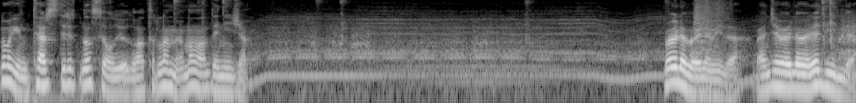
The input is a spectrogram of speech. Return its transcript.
Dur bakayım ters drift nasıl oluyordu hatırlamıyorum ama deneyeceğim. Böyle böyle miydi? Bence böyle böyle değildi.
